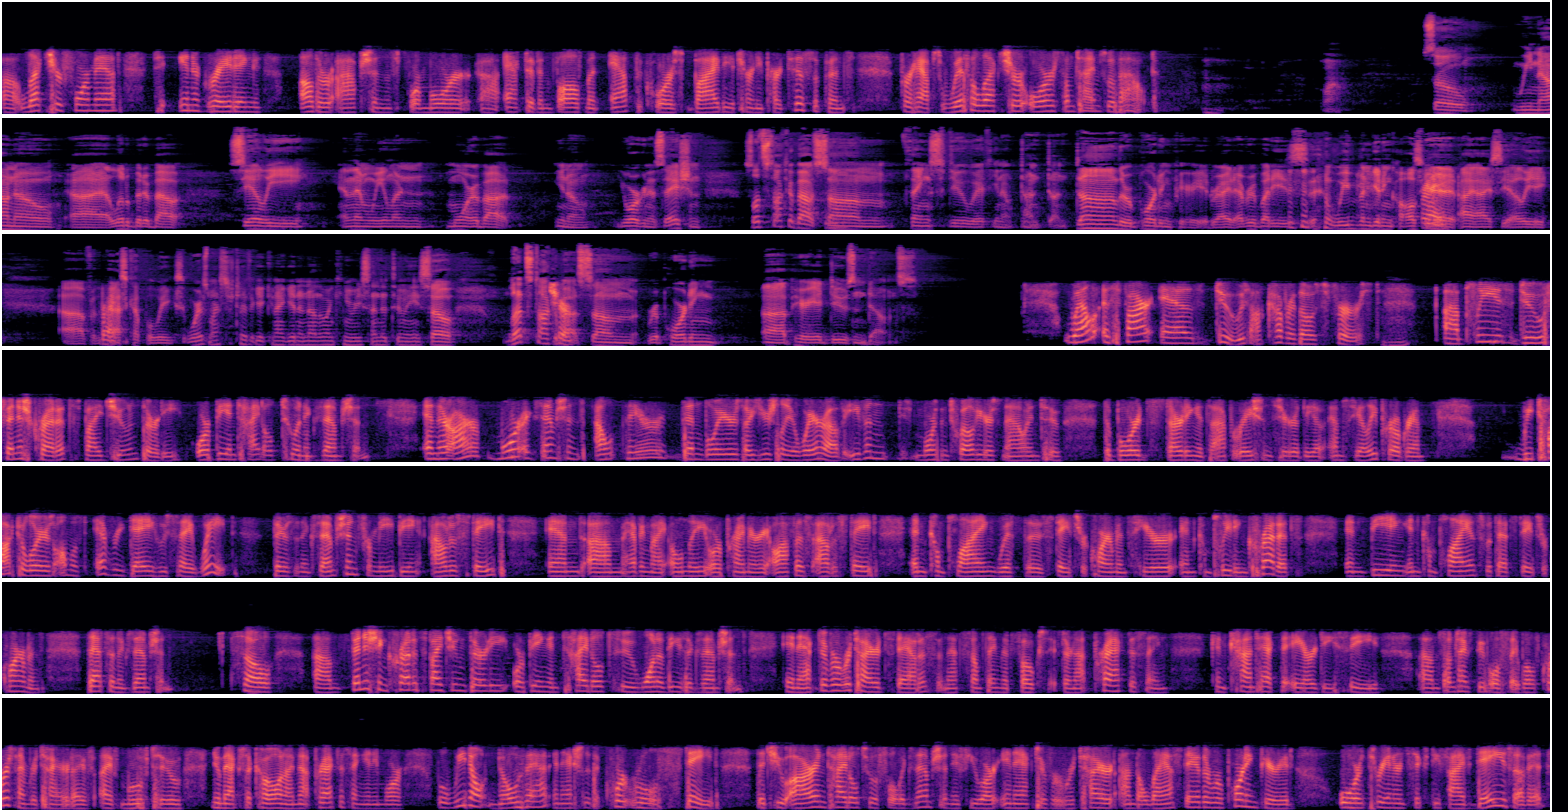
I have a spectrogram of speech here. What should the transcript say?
uh, lecture format to integrating other options for more uh, active involvement at the course by the attorney participants perhaps with a lecture or sometimes without Wow. so we now know uh, a little bit about CLE, and then we learn more about you know your organization. So let's talk about some things to do with you know dun dun dun the reporting period, right? Everybody's we've been getting calls right. here at IICLE uh, for the right. past couple weeks. Where's my certificate? Can I get another one? Can you resend it to me? So let's talk sure. about some reporting uh, period do's and don'ts. Well, as far as dues, I'll cover those 1st mm-hmm. uh, please do finish credits by June 30 or be entitled to an exemption. And there are more exemptions out there than lawyers are usually aware of, even more than 12 years now into the board starting its operations here at the MCLE program. We talk to lawyers almost every day who say, wait, there's an exemption for me being out of state and um, having my only or primary office out of state and complying with the state's requirements here and completing credits and being in compliance with that state's requirements, that's an exemption. So, um, finishing credits by June 30 or being entitled to one of these exemptions, inactive or retired status, and that's something that folks, if they're not practicing, can contact the ARDC um, sometimes people will say, "Well, of course I'm retired. I've I've moved to New Mexico and I'm not practicing anymore." Well, we don't know that, and actually, the court rules state that you are entitled to a full exemption if you are inactive or retired on the last day of the reporting period or 365 days of it.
